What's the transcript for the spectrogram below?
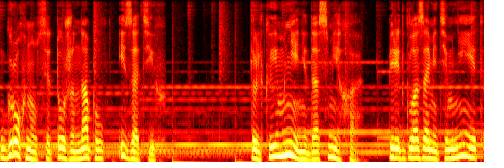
Грохнулся тоже на пол и затих. Только и мне не до смеха. Перед глазами темнеет,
